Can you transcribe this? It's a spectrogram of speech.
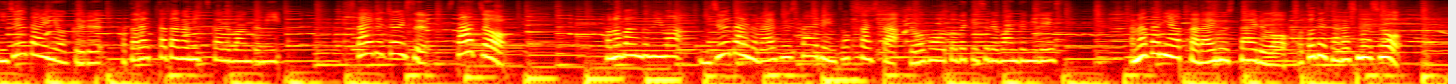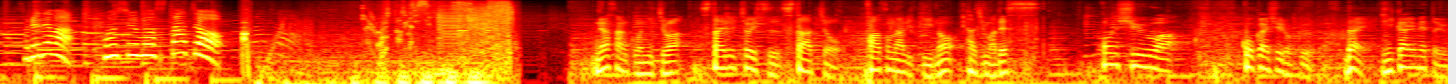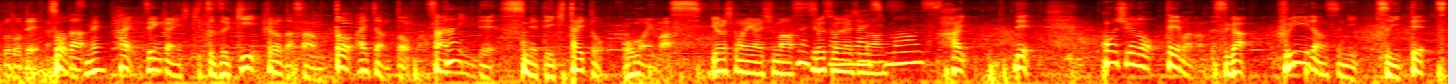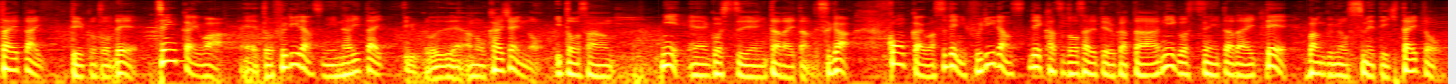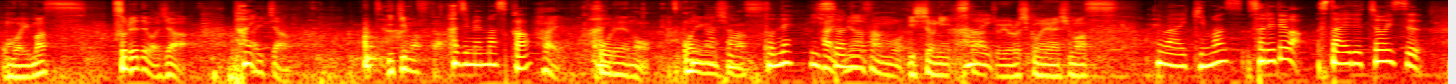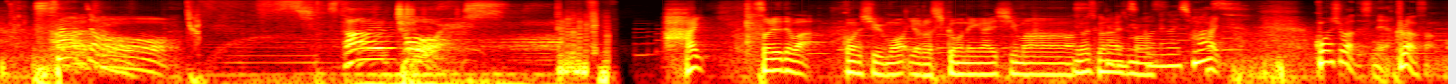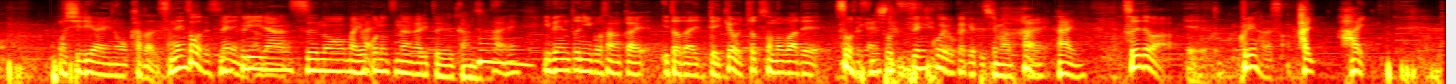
20代に送る働き方が見つかる番組スタイルチョイススターチョこの番組は20代のライフスタイルに特化した情報をお届けする番組です。あなたに合ったライフスタイルを音で探しましょう。それでは今週もスターチョ皆さんこんにちは。スタイルチョイススター長パーソナリティの田島です。今週は公開収録第2回目ということでそうですね。またはい、前回に引き続き黒田さんと愛ちゃんと3人で進めていきたいと思います、よろしくお願いします。よろしくお願いします。ます。はい。で今週のテーマなんですがフリーランスについて伝えたいっていうことで前回は、えー、とフリーランスになりたいっていうことであの会社員の伊藤さんに、えーご出演いただいたんですが今回はすでにフリーランスで活動されている方にご出演いただいて番組を進めていきたいと思います。それではじゃあ、はい。愛ちゃんいきますか？始めますか？はい。はい。恒例のお願いします。とね一緒はい、に、皆さんも一緒にスタートよろしくお願いします、では行きます。それではスタイルチョイス。スターチョ Style Choice はい。それでは今週もよろしくお願いします。よろしくお願いします。よろしくお願いします、はい。今週はですね倉田さんのお知り合いの方ですね。そうですね。フリーランスの、まあ、横のつながりという感じですね、はい、イベントにご参加いただいて今日ちょっとその場でそうですね。突然声をかけてしまって。はい。はい、それでは、えー、と栗原さん。はい。はい。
